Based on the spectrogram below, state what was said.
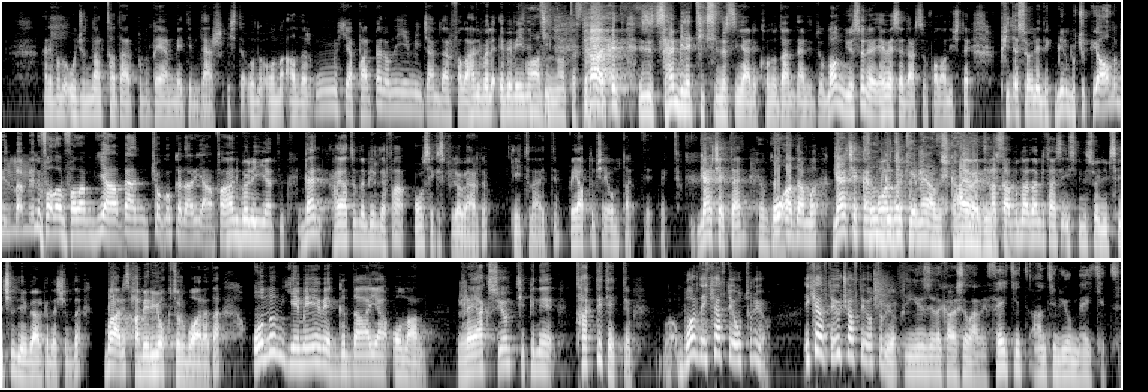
Hani bunu ucundan tadar, bunu beğenmedim der. İşte onu onu alır, hmm, yapar. Ben onu yemeyeceğim der falan. Hani böyle ebeveynin Ağzının ortasında. sen bile tiksinirsin yani konudan. Yani lan diyorsun heves edersin falan işte. Pide söyledik bir buçuk yağlı bilmem neli falan falan. Ya ben çok o kadar yağ falan. Hani böyle yiyen tip. Ben hayatımda bir defa 18 kilo verdim itina ettim ve yaptığım şey onu taklit etmekti. Gerçekten tabii, tabii. o adamı gerçekten Kıl bu arada yeme alışkanlığı Evet, diyorsun. hatta bunlardan bir tanesi ismini söyleyeyim. Seçil diye bir arkadaşımdı. Bariz haberi yoktur bu arada. Onun yemeğe ve gıdaya olan reaksiyon tipini taklit ettim. Bu arada iki haftaya oturuyor. İki haftaya, üç haftaya oturuyor. İngilizce'de karşı var bir fake it until you make it.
